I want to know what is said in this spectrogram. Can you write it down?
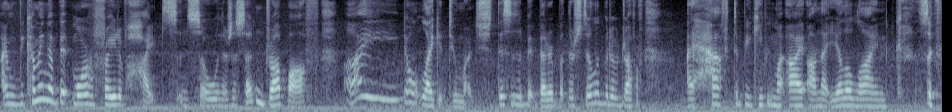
I'm becoming a bit more afraid of heights. And so when there's a sudden drop off, I don't like it too much. This is a bit better, but there's still a bit of a drop off. I have to be keeping my eye on that yellow line because if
